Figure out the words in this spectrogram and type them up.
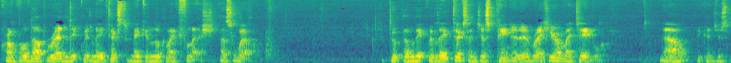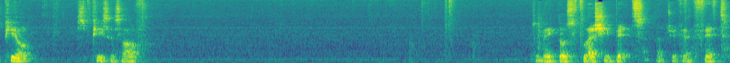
crumpled up red liquid latex to make it look like flesh as well. I took the liquid latex and just painted it right here on my table. Now we can just peel these pieces off. To make those fleshy bits that you can fit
